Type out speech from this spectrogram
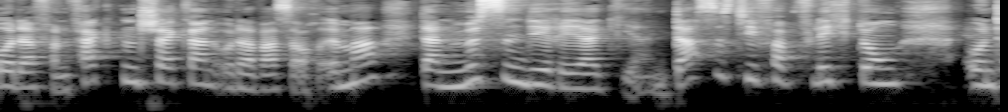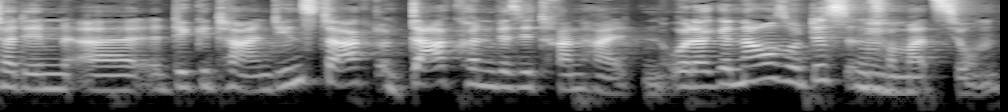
oder von Faktencheckern oder was auch immer, dann müssen die reagieren. Das ist die Verpflichtung unter dem äh, digitalen Diensteakt und da können wir sie dran halten. Oder genauso Disinformation. Mhm.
